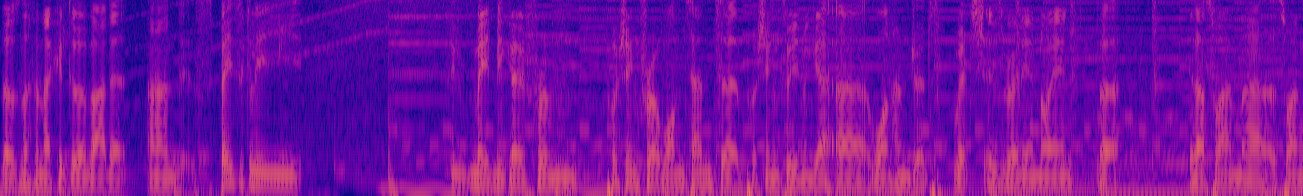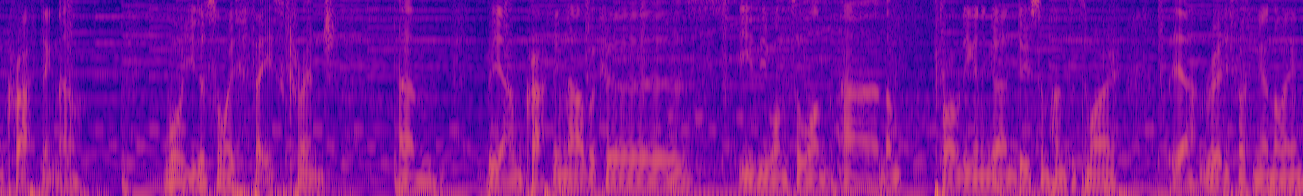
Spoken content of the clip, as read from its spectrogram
there was nothing I could do about it. And it's basically made me go from pushing for a 110 to pushing to even get a 100, which is really annoying. But yeah, that's why I'm uh, that's why I'm crafting now. Whoa, you just saw my face, cringe. Um, but yeah, I'm crafting now because easy one to one, and I'm probably gonna go and do some hunter tomorrow. But yeah, really fucking annoying.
